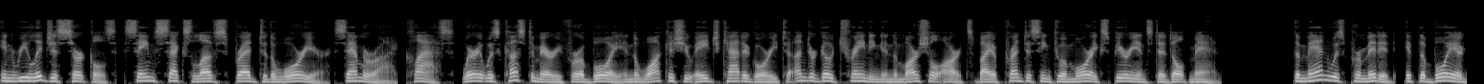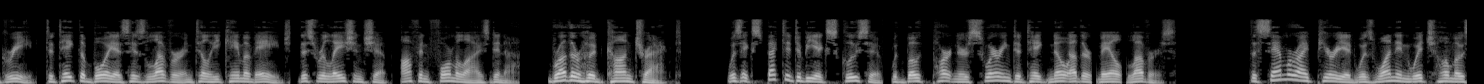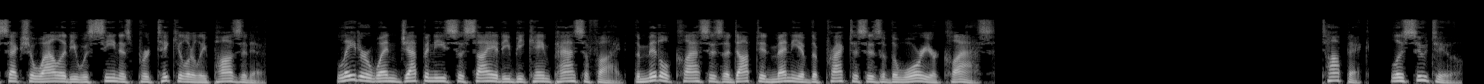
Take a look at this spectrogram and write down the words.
In religious circles, same-sex love spread to the warrior samurai class, where it was customary for a boy in the wakashu age category to undergo training in the martial arts by apprenticing to a more experienced adult man. The man was permitted, if the boy agreed, to take the boy as his lover until he came of age. This relationship, often formalized in a brotherhood contract, was expected to be exclusive, with both partners swearing to take no other male lovers. The samurai period was one in which homosexuality was seen as particularly positive. Later when Japanese society became pacified, the middle classes adopted many of the practices of the warrior class. Lesotho.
